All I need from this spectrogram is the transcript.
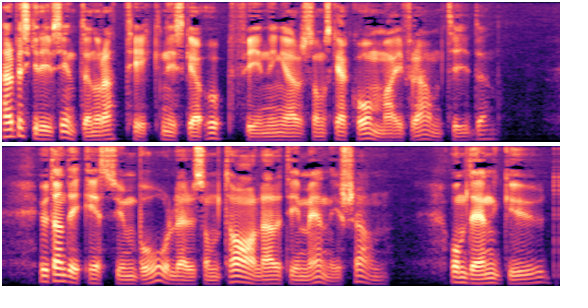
Här beskrivs inte några tekniska uppfinningar som ska komma i framtiden, utan det är symboler som talar till människan om den Gud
